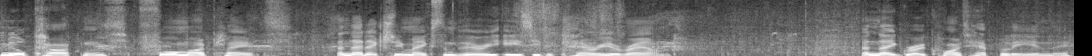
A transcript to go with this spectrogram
milk cartons for my plants, and that actually makes them very easy to carry around. And they grow quite happily in there.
